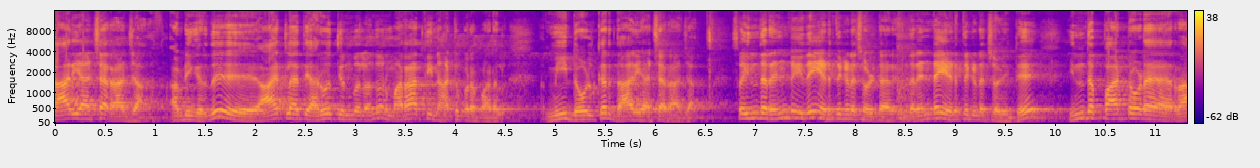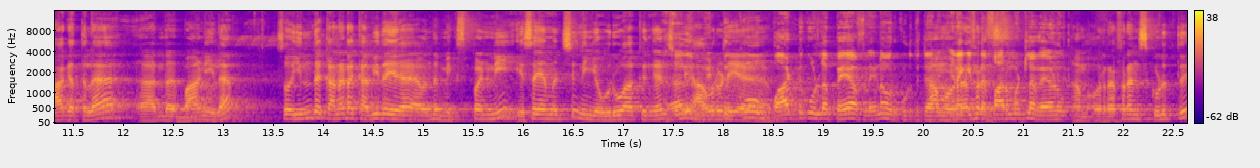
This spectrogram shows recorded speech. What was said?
தாரியாச்சா ராஜா? அப்படிங்கிறது ஆயிரத்தி தொள்ளாயிரத்தி அறுபத்தி ஒன்பதில் வந்து ஒரு மராத்தி நாட்டுப்புற பாடல். மீ டோல்கர் தாரியாச்சா ராஜா? ஸோ இந்த ரெண்டு இதையும் எடுத்துக்கிட சொல்லிட்டாரு. இந்த ரெண்டையும் எடுத்துக்கிட சொல்லிட்டு இந்த பாட்டோட ராகத்தில் அந்த பாணியில் ஸோ இந்த கன்னட கவிதையை வந்து மிக்ஸ் பண்ணி இசையமைச்சு நீங்கள் உருவாக்குங்கன்னு சொல்லி அவருடைய பாட்டுக்கும் உள்ள பே ஆஃப் லைனா அவர் ஒரு எனக்கு இந்த. ஃபார்மெட்ல வேணும். ஆமாம் ஒரு ரெஃபரன்ஸ் கொடுத்து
